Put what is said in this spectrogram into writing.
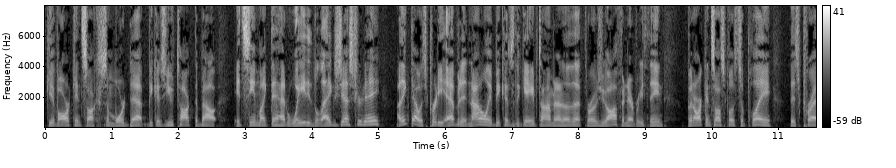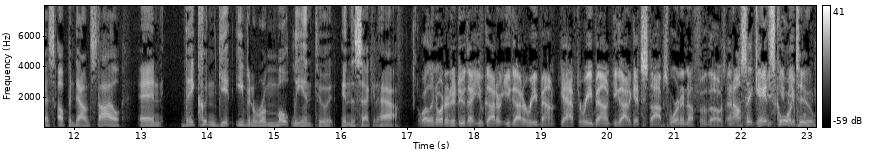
give Arkansas some more depth. Because you talked about it seemed like they had weighted legs yesterday. I think that was pretty evident, not only because of the game time, and I know that throws you off and everything, but Arkansas is supposed to play this press up and down style, and they couldn't get even remotely into it in the second half. Well, in order to do that, you've got to you got to rebound. You have to rebound. You got to get stops. weren't enough of those. And I'll say, give And me, score, give too.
